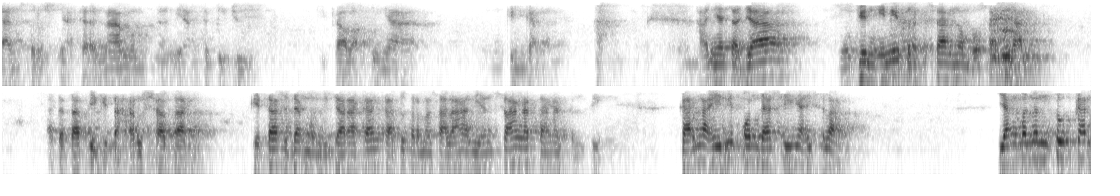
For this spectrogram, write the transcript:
dan seterusnya ke enam dan yang ketujuh jika waktunya memungkinkan. Hanya saja mungkin ini terkesan membosankan, tetapi kita harus sabar. Kita sedang membicarakan satu permasalahan yang sangat-sangat penting. Karena ini fondasinya Islam. Yang menentukan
